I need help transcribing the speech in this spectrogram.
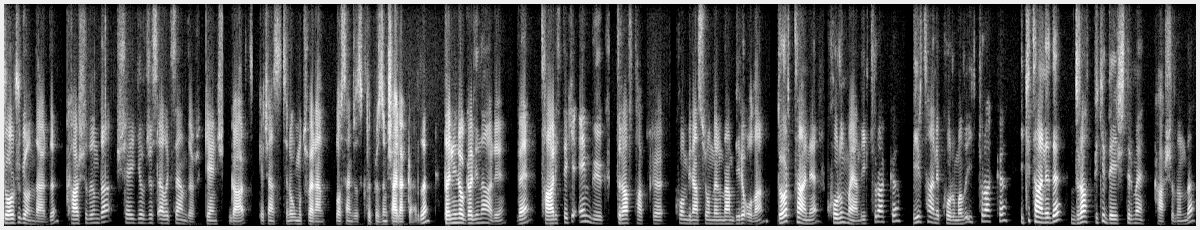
George'u gönderdi. Karşılığında Shea Gilgis Alexander genç guard. Geçen sene umut veren Los Angeles Clippers'ın çaylak gardı. Danilo Gallinari ve tarihteki en büyük draft hakkı kombinasyonlarından biri olan 4 tane korunmayan ilk tur hakkı, bir tane korumalı ilk tur hakkı iki tane de draft pick'i değiştirme karşılığında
